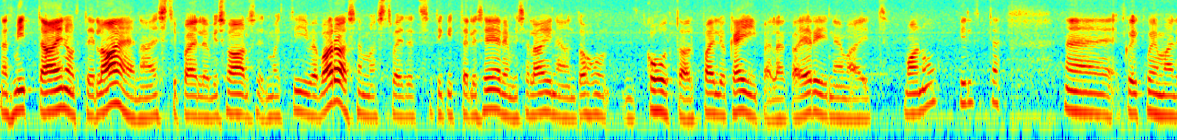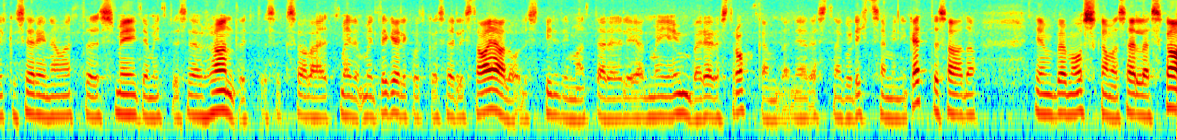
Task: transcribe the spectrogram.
nad mitte ainult ei laena hästi palju visuaalseid motiive varasemast, vaid et see digitaliseerimise laine on tohu-, kohutavalt palju käibele ka erinevaid vanu pilte, kõikvõimalikes erinevates meediumites ja žanrites, eks ole, et meil, meil tegelikult ka sellist ajaloolist pildimaterjali on meie ümber järjest rohkem, ta on järjest nagu lihtsamini kättesaadav. Ja me peame oskama selles ka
